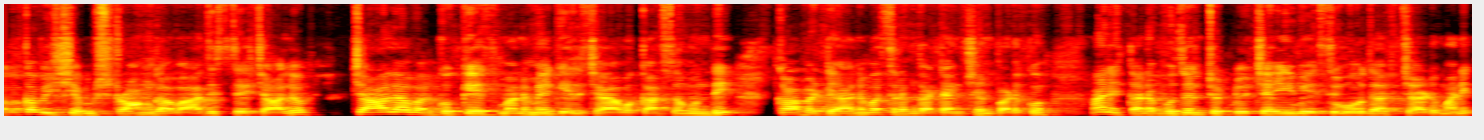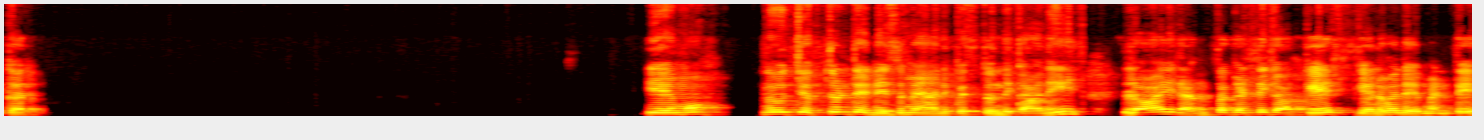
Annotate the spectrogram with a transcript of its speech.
ఒక్క విషయం స్ట్రాంగ్గా వాదిస్తే చాలు. చాలా వరకు కేసు మనమే గెలిచే అవకాశం ఉంది. కాబట్టి అనవసరంగా టెన్షన్ పడకు అని తన భుజం చుట్టూ చేయి వేసి ఓదార్చాడు మణికర్. ఏమో నువ్వు చెప్తుంటే నిజమే అనిపిస్తుంది కానీ లాయర్ అంత గట్టిగా కేసు గెలవలేమంటే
